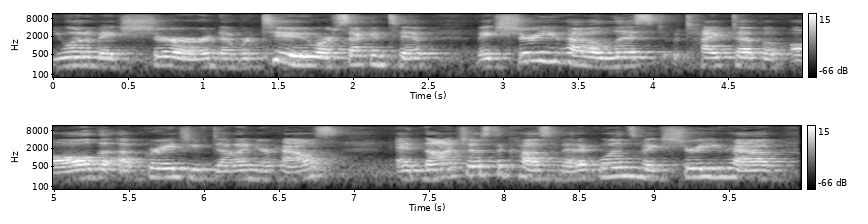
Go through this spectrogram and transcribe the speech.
You wanna make sure, number two, our second tip, make sure you have a list typed up of all the upgrades you've done on your house. And not just the cosmetic ones, make sure you have,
